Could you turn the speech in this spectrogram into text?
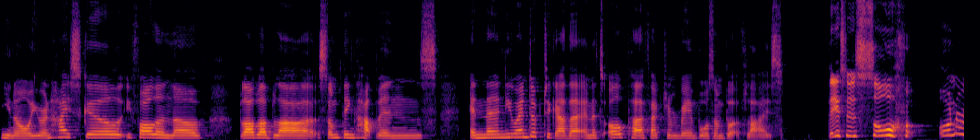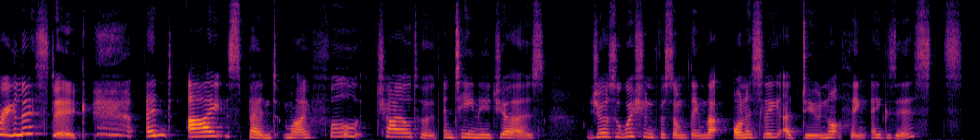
You know, you're in high school, you fall in love, blah blah blah, something happens, and then you end up together and it's all perfect and rainbows and butterflies. This is so unrealistic. And I spent my full childhood and teenage years just wishing for something that honestly I do not think exists.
